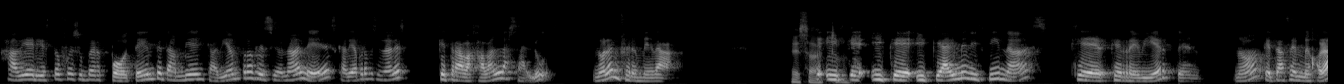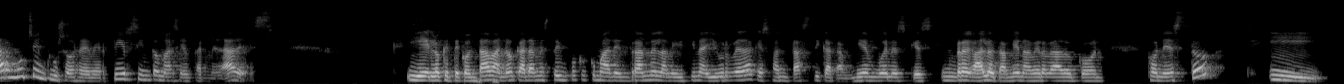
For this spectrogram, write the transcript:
Javier, y esto fue súper potente también, que habían profesionales, que había profesionales que trabajaban la salud, no la enfermedad. Exacto. Y que, y que, y que hay medicinas que, que revierten, ¿no? Que te hacen mejorar mucho, incluso revertir síntomas y enfermedades. Y lo que te contaba, ¿no? Que ahora me estoy un poco como adentrando en la medicina ayurveda, que es fantástica también. Bueno, es que es un regalo también haber dado con, con esto. Y,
